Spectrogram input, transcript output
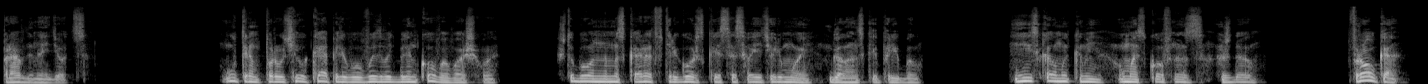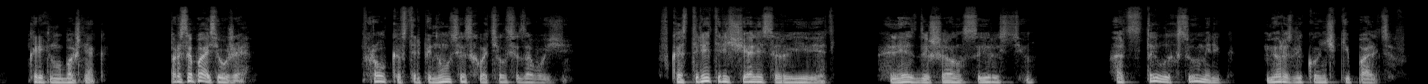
правда найдется. Утром поручил Капелеву вызвать Блинкова вашего чтобы он на маскарад в Тригорское со своей тюрьмой голландской прибыл. И с калмыками у мостков нас ждал. «Фролка!» — крикнул Башняк. «Просыпайся уже!» Фролка встрепенулся, схватился за вожжи. В костре трещали сырые ветки. Лес дышал сыростью. От стылых сумерек мерзли кончики пальцев.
